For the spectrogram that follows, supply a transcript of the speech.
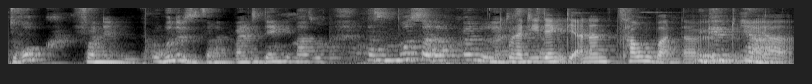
Druck von den Hundebesitzerinnen, weil die denken immer so, das muss er doch können. Oder, oder die denken, die anderen zaubern da irgendwie. Ja. ja.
